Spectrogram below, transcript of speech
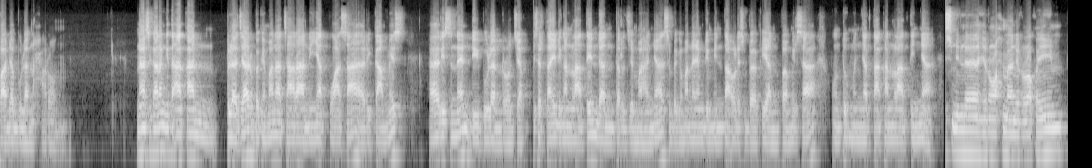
pada bulan haram. Nah, sekarang kita akan belajar bagaimana cara niat puasa hari Kamis, hari Senin di bulan Rojab, disertai dengan Latin dan terjemahannya sebagaimana yang diminta oleh sebagian pemirsa untuk menyertakan Latinnya. Bismillahirrahmanirrahim.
